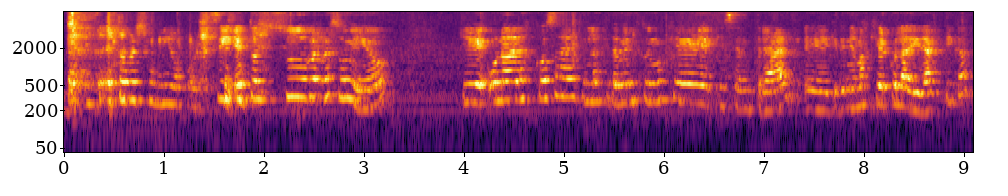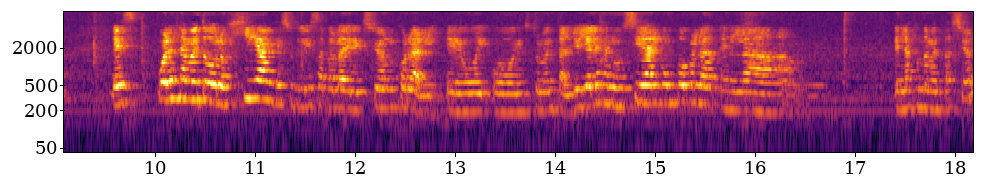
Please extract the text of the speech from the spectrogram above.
Esto es resumido por Sí, esto es súper resumido. Que una de las cosas en las que también tuvimos que, centrar, eh, que tiene más que ver con la didáctica, es cuál es la metodología que se utiliza para la dirección coral eh, o, instrumental. Yo ya les anuncié algo un poco en la, en la, en la fundamentación.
